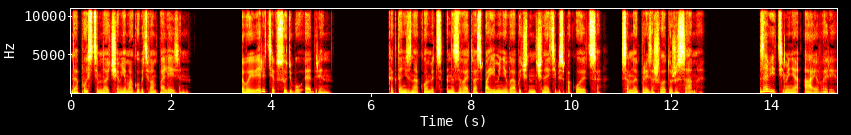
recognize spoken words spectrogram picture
«Допустим, но чем я могу быть вам полезен?» «Вы верите в судьбу, Эдрин?» Когда незнакомец называет вас по имени, вы обычно начинаете беспокоиться. Со мной произошло то же самое. Зовите меня Айвори,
